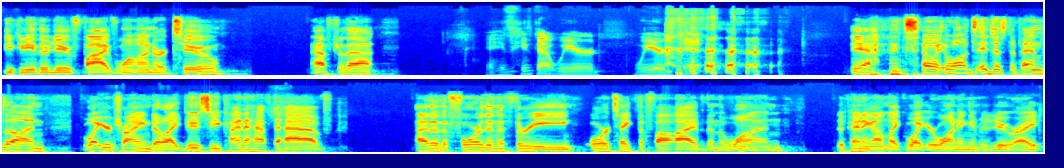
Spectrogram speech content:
you could either do five, one, or two after that. Yeah, he's he's got a weird weird kit. Yeah, and so it, well, it's, it just depends on what you're trying to like do. So you kind of have to have either the four then the three, or take the five then the one, depending on like what you're wanting him to do, right?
